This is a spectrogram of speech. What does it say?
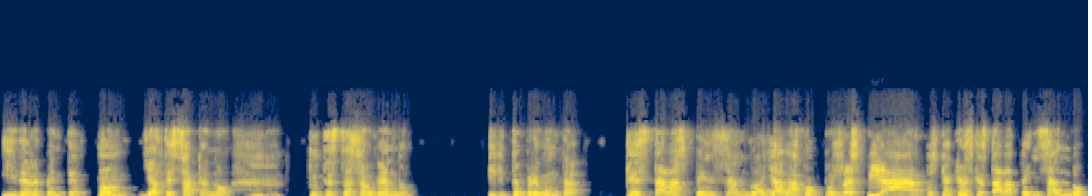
y de repente, ¡pum!, ya te saca, ¿no? Tú te estás ahogando y te pregunta, ¿qué estabas pensando allá abajo? Pues respirar, pues ¿qué crees que estaba pensando?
